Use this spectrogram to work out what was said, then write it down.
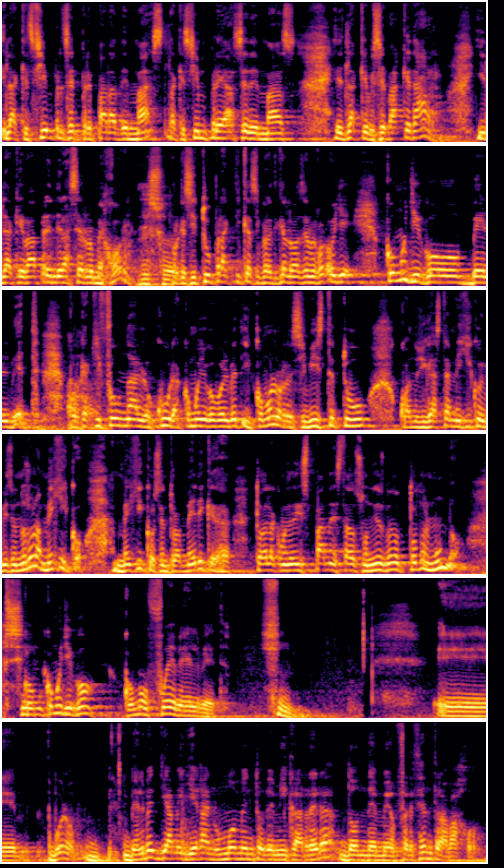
la que siempre se prepara de más, la que siempre hace de más, es la que se va a quedar y la que va a aprender a hacerlo mejor. Eso. Porque si tú practicas y practicas, lo vas a hacer mejor. Oye, ¿cómo llegó Velvet? Porque aquí fue una locura. ¿Cómo llegó Velvet y cómo lo recibiste tú cuando llegaste a México y viste, no solo a México, a México, Centroamérica, toda la comunidad hispana de Estados Unidos, bueno, todo el mundo? Sí. ¿Cómo, cómo llegó? ¿Cómo fue Velvet? Hmm. Eh, bueno, Velvet ya me llega en un momento de mi carrera donde me ofrecen trabajo,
